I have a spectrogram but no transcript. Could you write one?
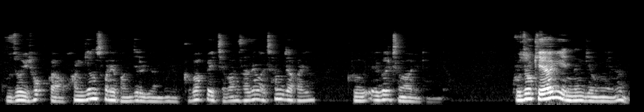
구조의 효과, 환경 손해 방지를 위한 노력, 그 밖의 재반 사정을 참작하여 그 액을 정하게 됩니다. 구조 계약이 있는 경우에는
